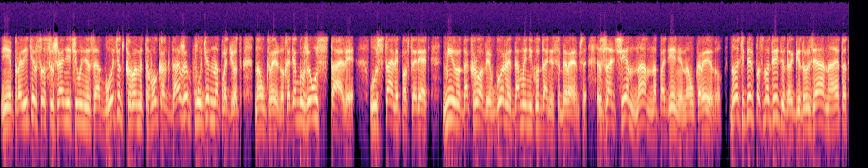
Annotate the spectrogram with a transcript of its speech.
не правительство США ничего не заботит, кроме того, когда же Путин нападет на Украину. Хотя бы уже устали, устали повторять миру до крови в горле, да мы никуда не собираемся. Зачем нам нападение на Украину? Ну а теперь посмотрите, дорогие друзья, на этот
